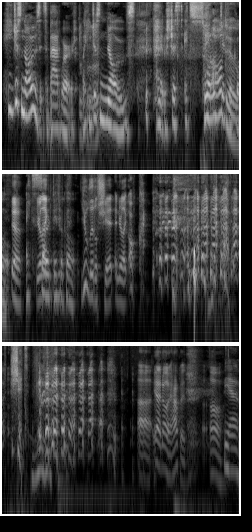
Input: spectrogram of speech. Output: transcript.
he just knows it's a bad word. Like, he just knows. And it was just, it's so They do. difficult. Yeah. It's You're so like, difficult. You little shit, and you're like, oh crap. Shit. uh, yeah, no, it happened. Oh, Yeah.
